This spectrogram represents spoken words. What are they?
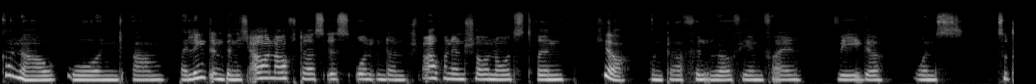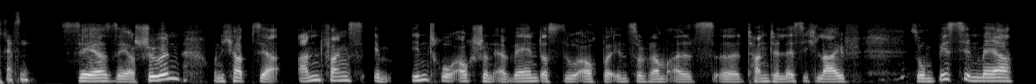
Genau. Und ähm, bei LinkedIn bin ich auch noch, das ist unten dann auch in den Show Notes drin. Ja, und da finden wir auf jeden Fall Wege, uns zu treffen. Sehr, sehr schön. Und ich habe es ja anfangs im Intro auch schon erwähnt, dass du auch bei Instagram als äh, Tante Lässig Live so ein bisschen mehr,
